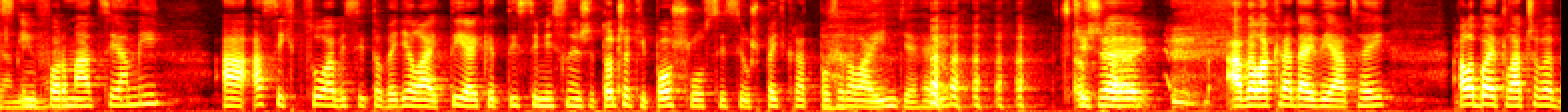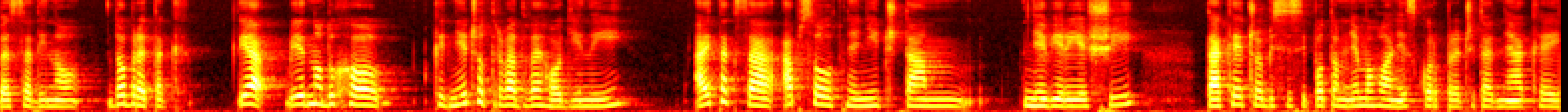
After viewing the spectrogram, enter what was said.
informáciami. s informáciami a asi chcú, aby si to vedela aj ty, aj keď ty si myslíš, že to, čo ti pošlu, si si už 5 krát pozerala inde, hej? Čiže, a veľakrát aj viac, hej? Alebo aj tlačové besedy, no dobre, tak ja jednoducho keď niečo trvá dve hodiny, aj tak sa absolútne nič tam nevyrieši, také, čo by si si potom nemohla neskôr prečítať v nejakej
